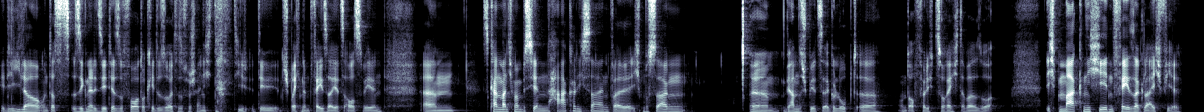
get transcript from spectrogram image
in Lila und das signalisiert ja sofort, okay, du solltest wahrscheinlich die, die entsprechenden Phaser jetzt auswählen. Ähm, es kann manchmal ein bisschen hakelig sein, weil ich muss sagen, ähm, wir haben das Spiel jetzt sehr gelobt äh, und auch völlig zu Recht, aber so, ich mag nicht jeden Phaser gleich viel.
